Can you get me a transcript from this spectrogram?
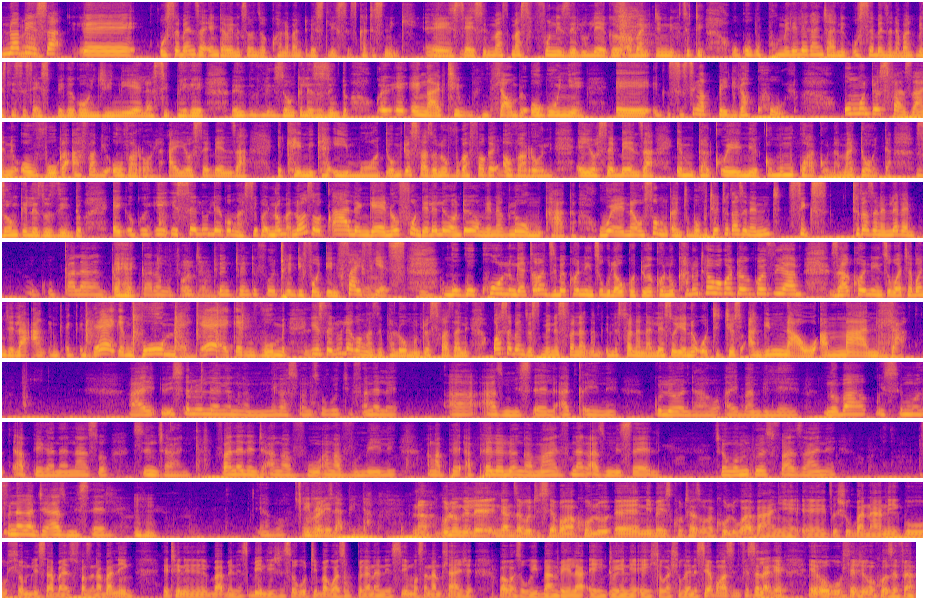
Nwabisa eh usebenza endaweni kusebenza khona abantu besilisa isikhathi esiningi. Eh siyayisima masifuna izeluleko abantu sithi ukuphumelele kanjani usebenza nabantu besilisa? Siyayisibheke ko engineer sibheke eh, zonke lezi zinto. Eh, eh, engathi mhlawumbe okunye eh singakubheki kakhulu. Umuntu wesifazane ovuka afake overall ayosebenza ekhenika imoto umuntu wesifazane ovuka afake overall eyosebenza emgaqweni eqhuma umgwaqo namadoda. Zonke lezo zinto. Eh, i- iseluleko ongasipha noma nozoqale ngene ufundele leyo nto yongena kulowo mkhakha. Wena usumkantshubovu uthe 2006 2011 uqala Ehhe. uqala ngo-2014 2014 5 years. Ku- kukhulu ngiyacabanga zibe khona insuku la ugoduke khona ukhala uthi hawo kodwa inkosi yami. Zakhona insuku wathi yabo nje la ang- ng- ngeke ngivume ngeke ngivume. Iseluleko ngazipha lo muntu wesifazane. Osebenza esimene esifana esifana naleso yena othi Jesu anginawo amandla. Hayi iseluleko engingamnika sona sokuthi kufanele a- azimisele aqine kuleyo ndawo ayibambileyo. Noba isimo abhekana naso sinjani? Fanele nje angavu angavumeli angaphe aphelelwe ngamali funeka azimisele. Njengomuntu wesifazane ufuneka nje azimisele. Mhm. Yabo. Ilele Alright. lapha? Indaba No, kulungile nganza ukuthi siyabonga kakhulu. Eh nibe isikhuthazo kakhulu kwabanye eh cishe ukuba nani kuhlomlisa abasifazana abaningi ethini babe nesibindi nje sokuthi bakwazi ukubhekana nesimo sanamhlanje bakwazi ukuyibambela ezintweni ezihlukahlukene siyabonga sinifisela ke eh, okuhle njengokhoze FM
